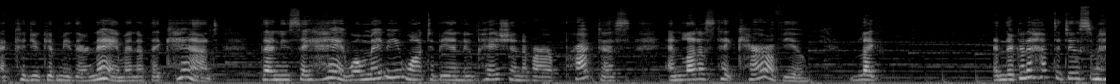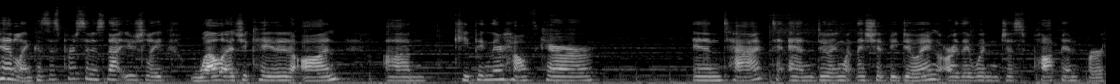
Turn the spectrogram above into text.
Uh, could you give me their name? And if they can't, then you say, hey, well maybe you want to be a new patient of our practice and let us take care of you. Like and they're going to have to do some handling because this person is not usually well educated on um, keeping their health care intact and doing what they should be doing, or they wouldn't just pop in for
